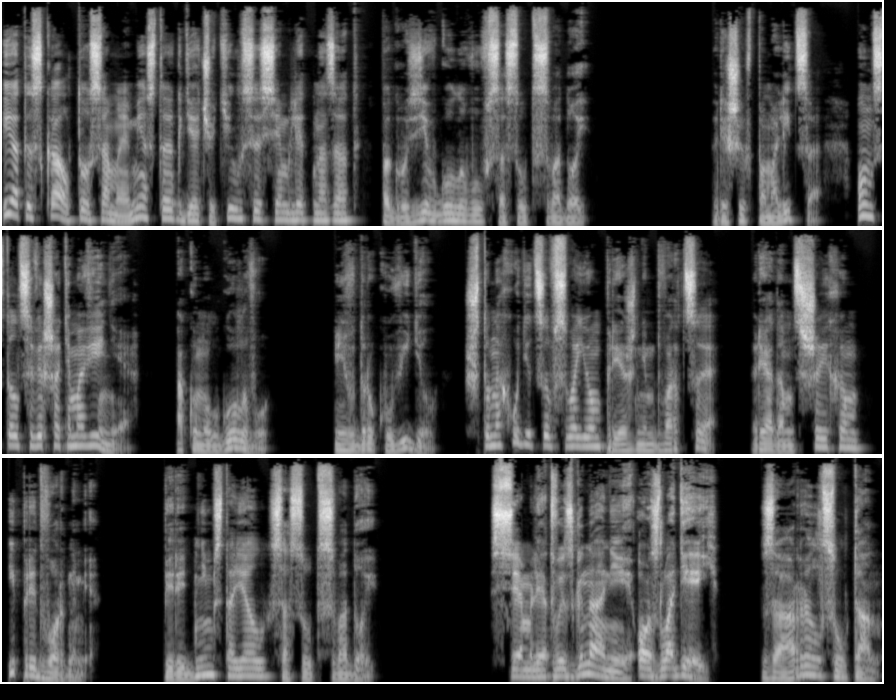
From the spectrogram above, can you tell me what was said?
и отыскал то самое место, где очутился семь лет назад, погрузив голову в сосуд с водой. Решив помолиться, он стал совершать омовение, окунул голову и вдруг увидел, что находится в своем прежнем дворце, рядом с шейхом и придворными. Перед ним стоял сосуд с водой. «Семь лет в изгнании, о злодей!» – заорал султан.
